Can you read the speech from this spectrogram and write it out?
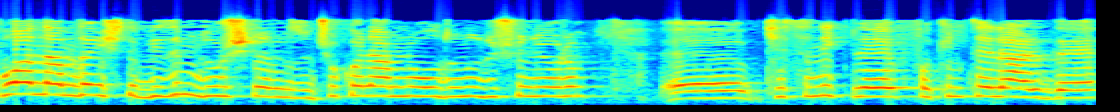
Bu anlamda işte bizim duruşlarımızın çok önemli olduğunu düşünüyorum. Kesinlikle fakültelerde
